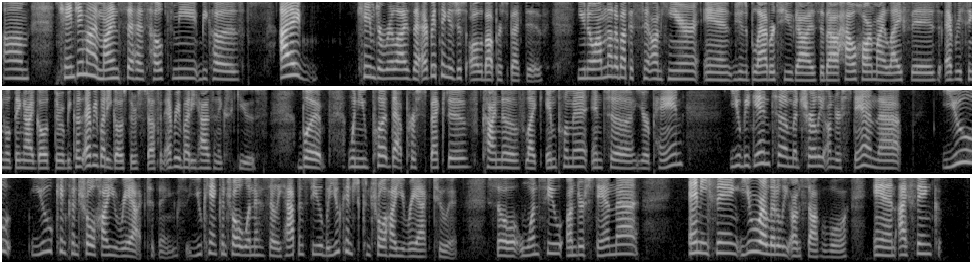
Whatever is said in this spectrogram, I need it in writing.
Um, changing my mindset has helped me because I came to realize that everything is just all about perspective. You know, I'm not about to sit on here and just blabber to you guys about how hard my life is, every single thing I go through, because everybody goes through stuff and everybody has an excuse. But when you put that perspective kind of like implement into your pain, you begin to maturely understand that you you can control how you react to things. You can't control what necessarily happens to you, but you can control how you react to it. So once you understand that, anything, you are literally unstoppable. And I think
